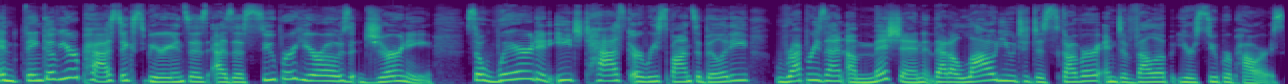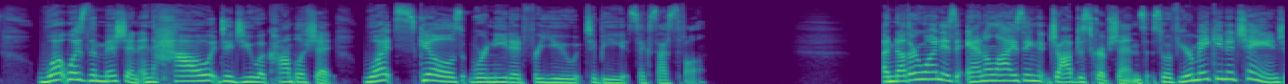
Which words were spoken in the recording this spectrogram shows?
and think of your past experiences as a superhero's journey. So, where did each task or responsibility represent a mission that allowed you to discover and develop your superpowers? What was the mission and how did you accomplish it? What skills were needed for you to be successful? Another one is analyzing job descriptions. So if you're making a change,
